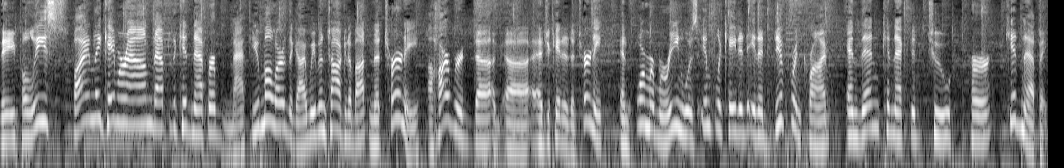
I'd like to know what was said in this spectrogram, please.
The police finally came around after the kidnapper, Matthew Muller, the guy we've been talking about, an attorney, a Harvard uh, uh, educated attorney, and former Marine, was implicated in a different crime and then connected to her kidnapping.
